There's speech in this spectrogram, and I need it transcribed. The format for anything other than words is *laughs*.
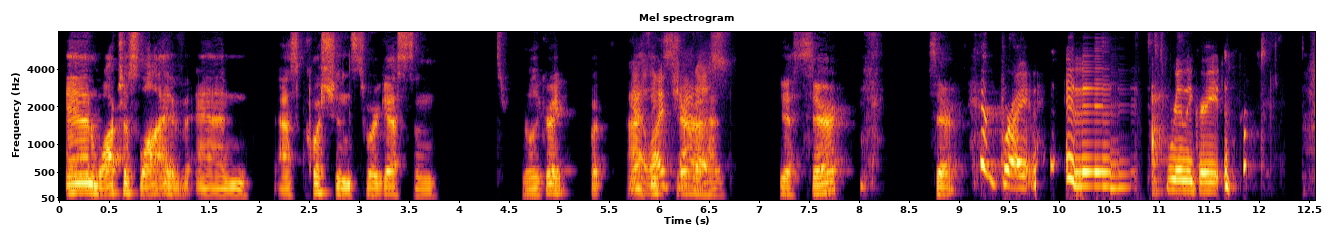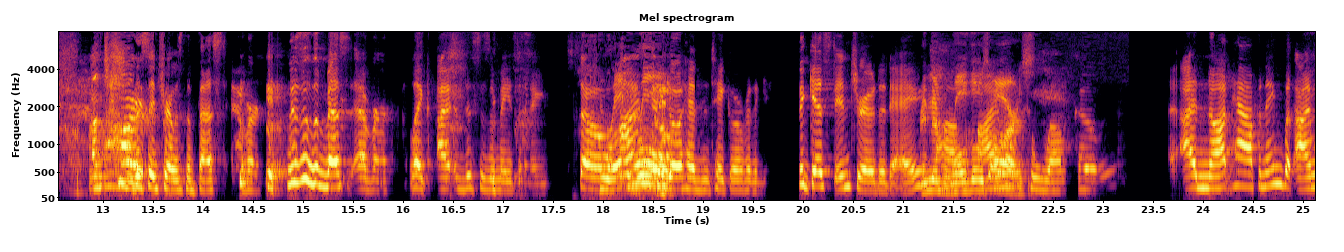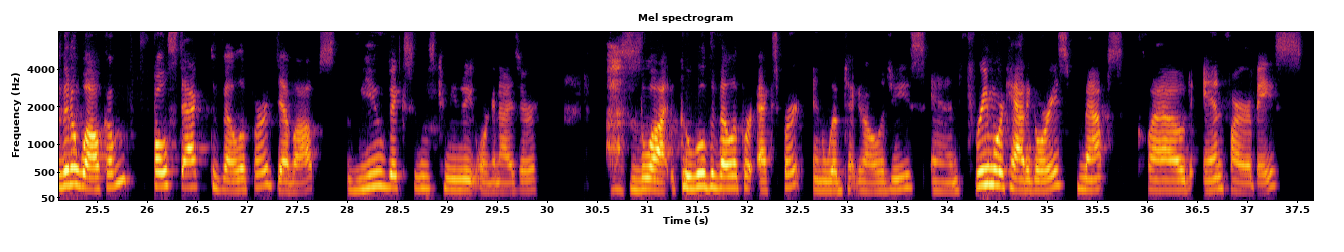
and watch us live and ask questions to our guests. And it's really great. But I think live chat Sarah has. Yes, Sarah. Sarah. *laughs* Brian, it is really great. *laughs* I'm Oh, this intro is the best ever. This is the best ever. Like, I, this is amazing. So Roll, I'm going to go ahead and take over the, the guest intro today. Remember, um, roll those I want Rs. To welcome, I'm not happening, but I'm going to welcome full stack developer, DevOps, Vue Vixen's community organizer. Ah, this is a lot. Google developer expert in web technologies, and three more categories: Maps, Cloud, and Firebase.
